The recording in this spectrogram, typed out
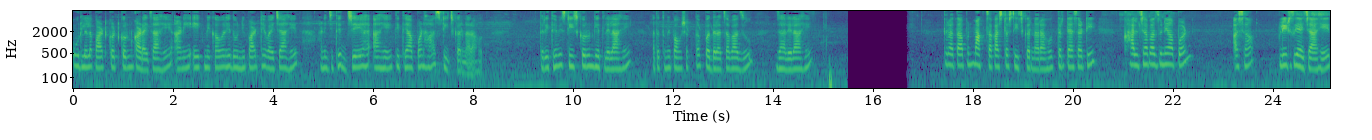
उरलेला पार्ट कट करून काढायचा आहे आणि एकमेकावर हे दोन्ही पार्ट ठेवायचे आहेत आणि जिथे जे आहे तिथे आपण हा स्टिच करणार आहोत. तर इथे मी स्टिच करून घेतलेला आहे. आता तुम्ही पाहू शकता पदराचा बाजू झालेला आहे. तर आता आपण मागचा काष्टा स्टिच करणार आहोत. तर त्यासाठी खालच्या बाजूने आपण असा प्लीट्स घ्यायच्या आहेत.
